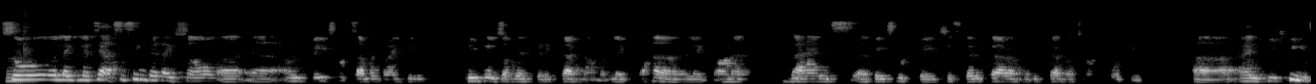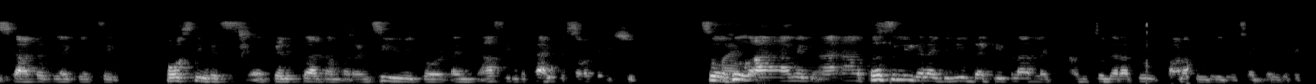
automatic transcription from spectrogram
So, hmm like let's say assessing that I saw uh, uh, on Facebook someone writing details of their credit card number, like uh, like on a bank's uh, Facebook page, his credit card or debit card was not working, uh, and he, he started like let's say posting his uh, credit card number and CVV code and asking the bank to solve the issue. So, Right. uh, I mean, uh, uh, personally, then I believe that people are like, um, so there are two part of intelligence, like there is a tech-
